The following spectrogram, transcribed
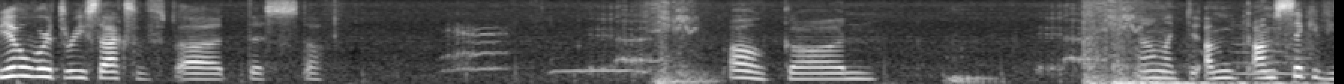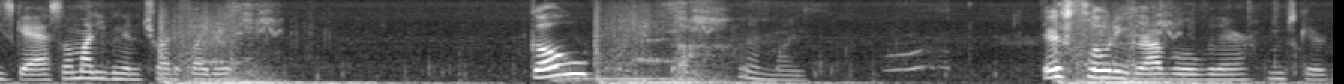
We have over three stacks of uh, this stuff. Oh God. I don't like. To, I'm I'm sick of these gas. I'm not even gonna try to fight it. Go. Ugh, never mind. There's floating gravel over there. I'm scared.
